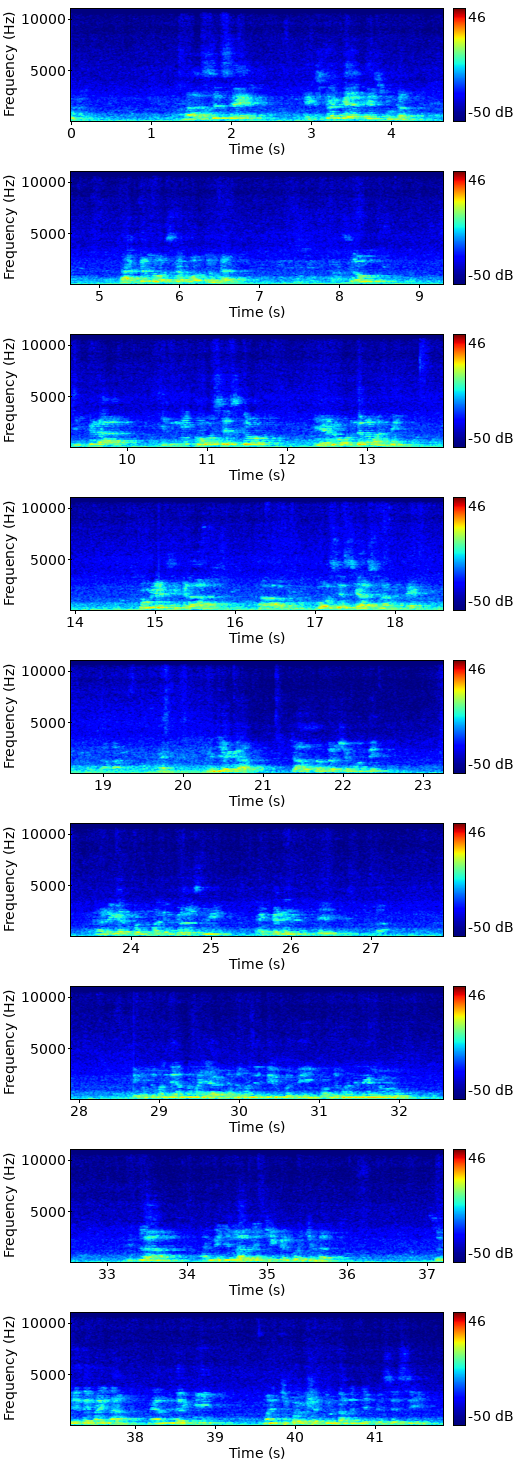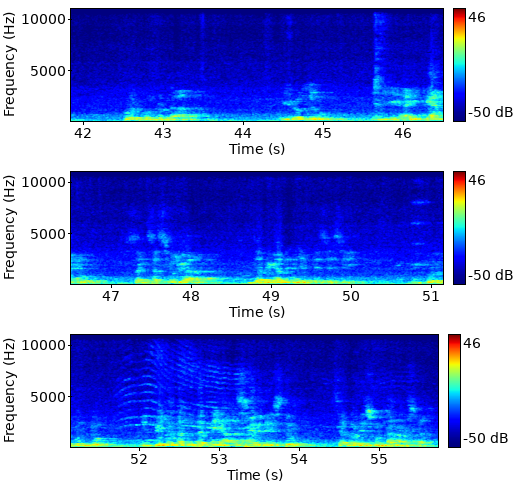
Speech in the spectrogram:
నర్సెస్ ఎక్స్ట్రా కేర్ తీసుకుంటారు. డాక్టర్లు వస్తా పోతుంటారు. సో ఇక్కడ ఇన్ని కోర్సెస్లో ఏడు వందల మంది స్టూడెంట్స్ ఇక్కడ కోర్సెస్ చేస్తున్నారంటే నిజంగా చాలా సంతోషంగా ఉంది. అడిగాను కొంతమంది గర్ల్స్ని ఎక్కడ నుంచి కొంతమంది అన్నమయ్య కొంతమంది తిరుపతి కొంతమంది నెల్లూరు ఇట్లా అన్ని జిల్లాల నుంచి ఇక్కడికి వచ్చిండారు. సో ఏదేమైనా మీ అందరికీ మంచి భవిష్యత్తు ఉండాలని చెప్పేసి కోరుకుంటున్నా. ఈరోజు ఈ ఐ క్యాంపు సక్సెస్ఫుల్గా జరగాలని చెప్పేసి కోరుకుంటూ ఈ పిల్లలందరినీ ఆశీర్వదిస్తూ సెలవు తీసుకుంటా. నమస్కారం.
